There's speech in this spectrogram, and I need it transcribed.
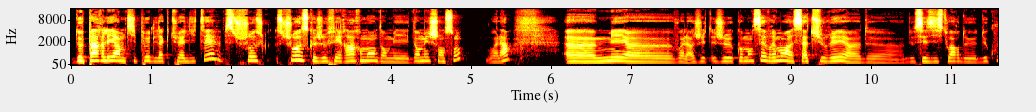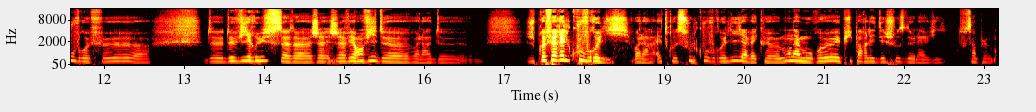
de parler un petit peu de l'actualité, chose chose que je fais rarement dans mes dans mes chansons, voilà. Euh, mais euh, voilà, je, je, commençais vraiment à saturer euh, de, de, ces histoires de, de couvre-feu, euh, de, de, virus. Euh, Mmh. J'avais envie de voilà de je préférais le couvre-lit, voilà, être sous le couvre-lit avec euh, mon amoureux et puis parler des choses de la vie, tout simplement.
